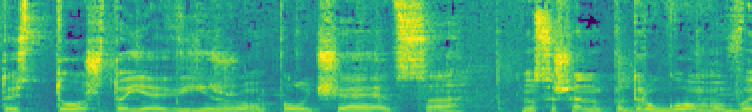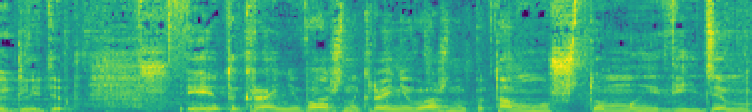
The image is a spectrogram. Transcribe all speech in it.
То есть то, что я вижу, получается, ну, совершенно по-другому выглядит. И это крайне важно, крайне важно, потому что мы видим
